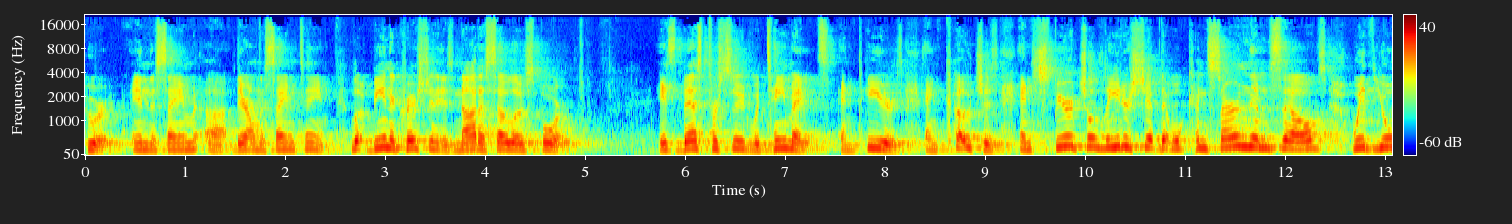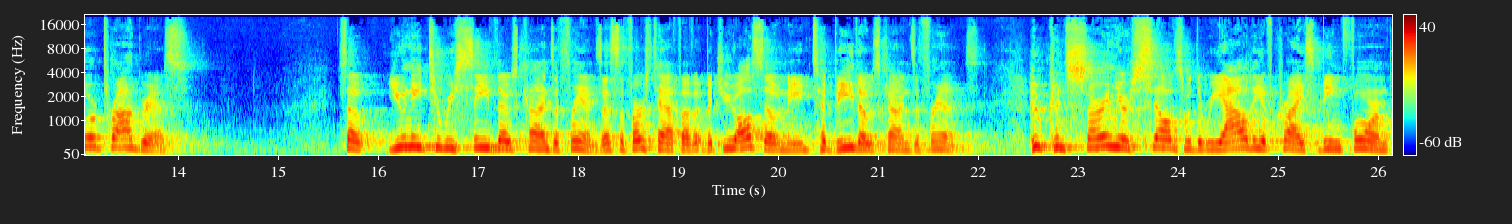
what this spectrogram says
who are in the same, uh, they're on the same team. Look, being a Christian is not a solo sport. It's best pursued with teammates and peers and coaches and spiritual leadership that will concern themselves with your progress. So, you need to receive those kinds of friends. That's the first half of it, but you also need to be those kinds of friends who concern yourselves with the reality of Christ being formed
